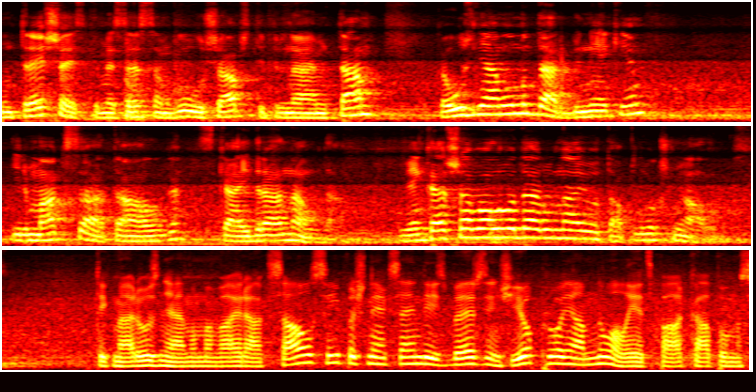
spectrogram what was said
Un trešais, ka mēs esam guvuši apstiprinājumu tam, ka uzņēmuma darbiniekiem ir maksāta alga skaidrā naudā. Vienkāršā valodā runājot, aplokšņu algas. Tikmēr uzņēmuma vairāk saules īpašnieks Endijs Bērziņš joprojām noliedz pārkāpumus.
